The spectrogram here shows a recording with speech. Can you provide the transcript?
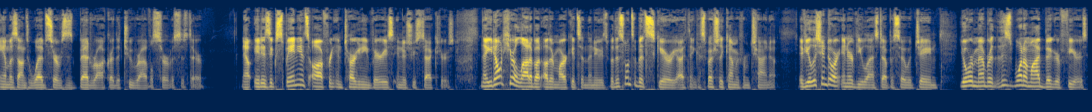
Amazon's Web Services Bedrock are the two rival services there. Now, it is expanding its offering and targeting various industry sectors. Now, you don't hear a lot about other markets in the news, but this one's a bit scary, I think, especially coming from China. If you listened to our interview last episode with Jane, you'll remember that this is one of my bigger fears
